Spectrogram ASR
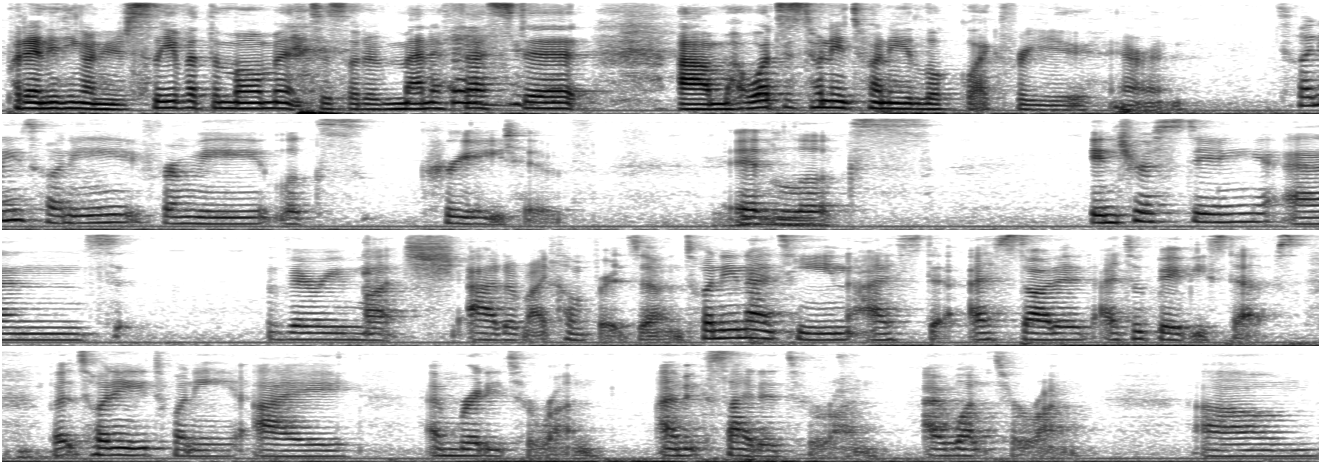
put anything on your sleeve at the moment to sort of manifest it? Um, what does 2020 look like for you, Erin? 2020 for me looks creative. It looks interesting and very much out of my comfort zone. 2019, I st- I started. I took baby steps, but 2020, I am ready to run. I'm excited to run. I want to run. Um,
